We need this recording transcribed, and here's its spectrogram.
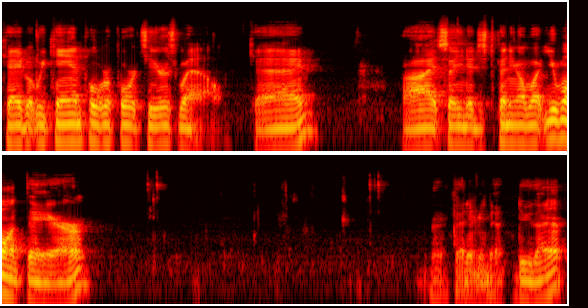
Okay, but we can pull reports here as well. Okay. All right, so you know, just depending on what you want there. Okay, I didn't mean to do that.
